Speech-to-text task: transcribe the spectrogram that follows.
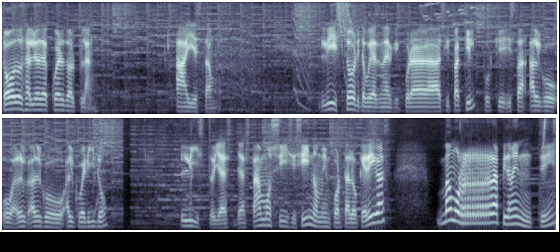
Todo salió de acuerdo al plan. Ahí estamos. Listo, ahorita voy a tener que curar a Zipactil porque está algo, algo, algo, herido. Listo, ya, ya estamos. Sí, sí, sí, no me importa lo que digas. Vamos rápidamente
